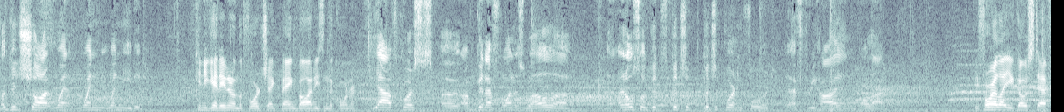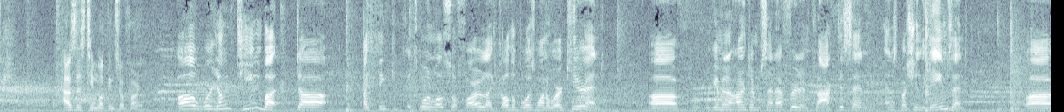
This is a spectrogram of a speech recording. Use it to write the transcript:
a good shot when, when when needed. Can you get in on the forecheck, bang bodies in the corner? Yeah, of course. Uh, I'm good F1 as well, uh, and also good good good supporting forward, F3 high and all that. Before I let you go, Steph, how's this team looking so far? Uh, we're a young team, but uh, I think it's going well so far. Like all the boys want to work here, and uh, we're giving it 110% effort in practice and, and especially in the games. And uh,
